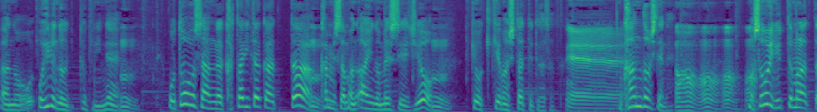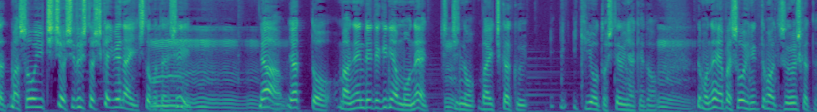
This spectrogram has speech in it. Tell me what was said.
あのおお昼の時にね、うん。お父さんが語りたかった神様の愛のメッセージを、うん。今日聞けましたって言ってくださった、えー。感動してね。まあ、そういうふうに言ってもらった、まあ、そういう父を知る人しか言えない一言だし。いややっと、まあ、年齢的にはもうね、父の倍近くい生きようとしてるんやけど、うん。でもね、やっぱりそういうふうに言ってもらって、すごい嬉しかった。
